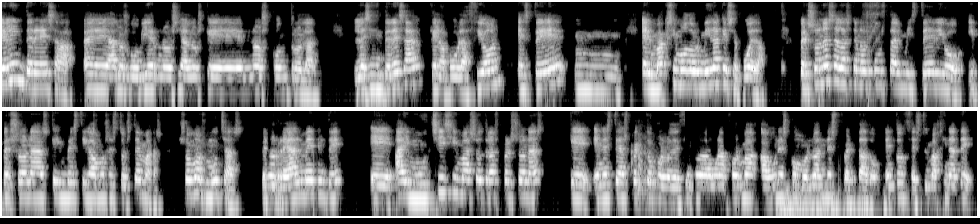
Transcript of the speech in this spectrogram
¿qué le interesa eh, a los gobiernos y a los que nos controlan? Les interesa que la población esté mm, el máximo dormida que se pueda personas a las que nos gusta el misterio y personas que investigamos estos temas, somos muchas, pero realmente eh, hay muchísimas otras personas que en este aspecto, por decirlo de alguna forma, aún es como lo han despertado. Entonces, tú imagínate,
